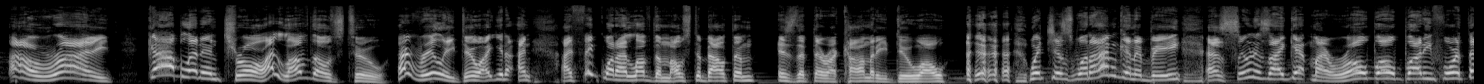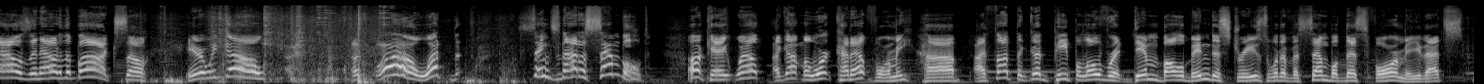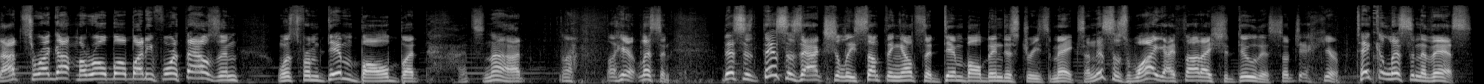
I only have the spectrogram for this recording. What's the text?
All right. Goblin and Troll. I love those two. I really do. I, you know, and I think what I love the most about them is that they're a comedy duo, which is what I'm going to be as soon as I get my Robo Buddy 4000 out of the box. So here we go. Uh, whoa, what? The? This thing's not assembled. Okay, well, I got my work cut out for me. Uh, I thought the good people over at Dim Bulb Industries would have assembled this for me. That's that's where I got my Robo Buddy 4000 was from Dim Bulb, but it's not. Uh, well, here, listen. This is this is actually something else that Dim Bulb Industries makes, and this is why I thought I should do this. So here, take a listen to this.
